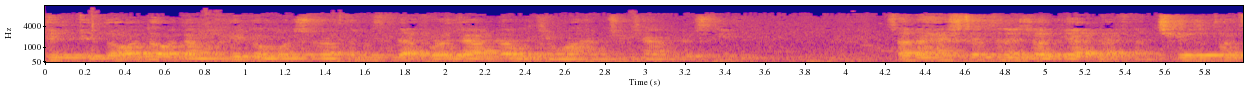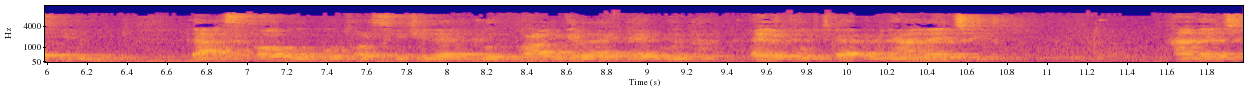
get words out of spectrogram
تعداد آدمایی که دنبالشون رفتن مثل دفعه قبل نبود که ما همچون کم داشتیم. 180 تا نجاتگر رفتن. 40 تا تیم بود. دستگاه بود موتورسیکلت بود پالگلایدر بود هلیکوپتر بود همه چی. همه چی.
